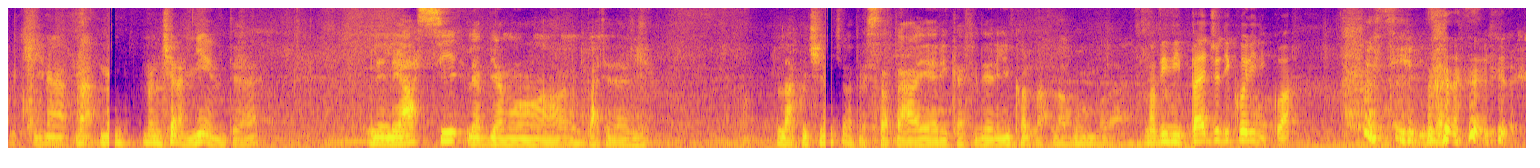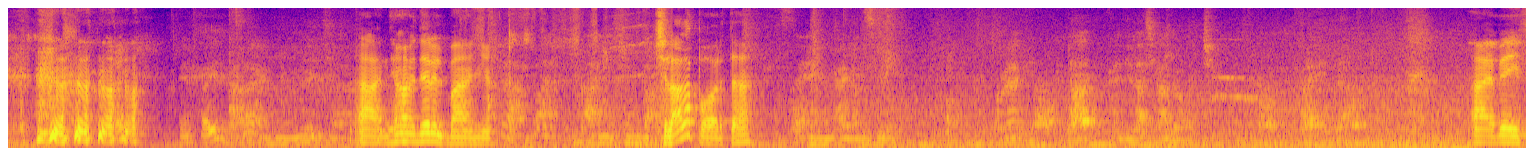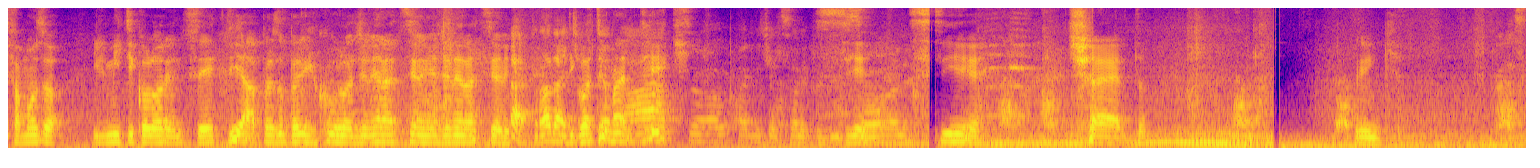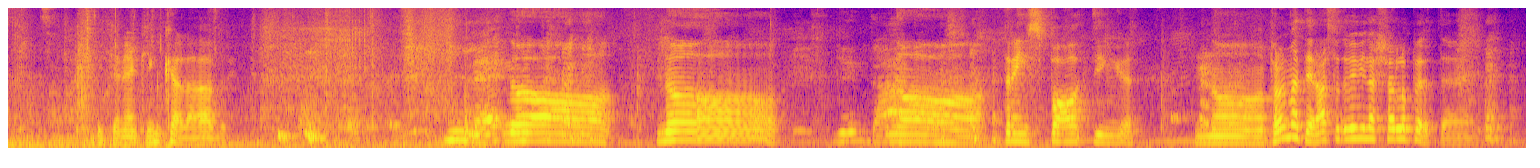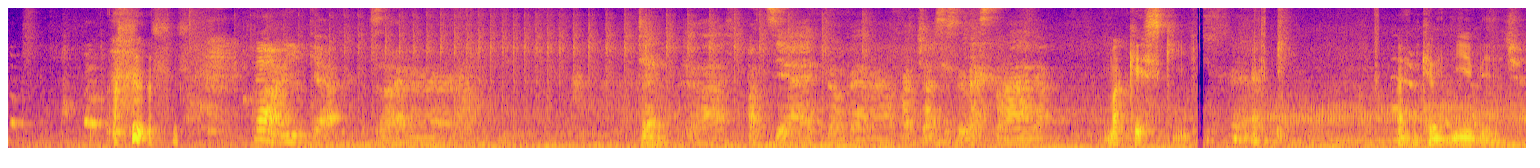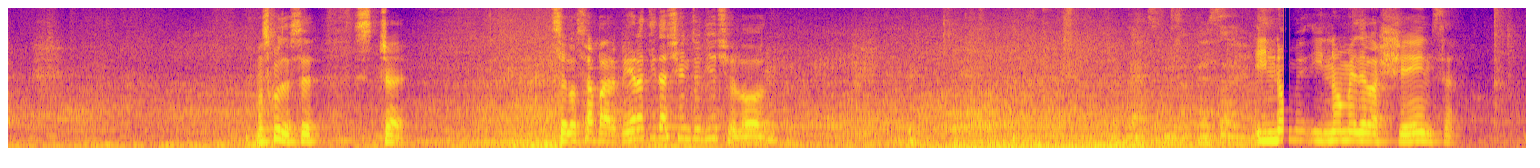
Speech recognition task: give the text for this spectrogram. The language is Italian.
cucina, ma non, non c'era niente, eh. Le, le assi le abbiamo rubate da lì. La cucina ce l'ha prestata Erika e Federico, la, la bombola. Ma vivi peggio di quelli di qua? sì, mi sa sì. Ah, andiamo a vedere il bagno. Ah. Ce l'ha la porta? Stai, ragazzi. Quella di là, di là c'è la doccia. Ah, beh, il famoso, il mitico Lorenzetti ha preso per il culo generazioni e generazioni Eh, però dai, di il guatemaltechi. Quando c'è il sole il Sì, sole. sì, certo. Minchia, minchia neanche in Calabria. Il letto. No, no, Nient'altro. no, train spotting. No, però il materasso dovevi lasciarlo per te. No, minchia. C'è eh, spazietto per affacciarsi sulla strada. Ma che schifo. È incredibile, cioè. Ma scusa se... cioè... Se lo sa Barbera ti dà 110 lode. Eh, scusa, te sarai, In nome, in nome della scienza.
